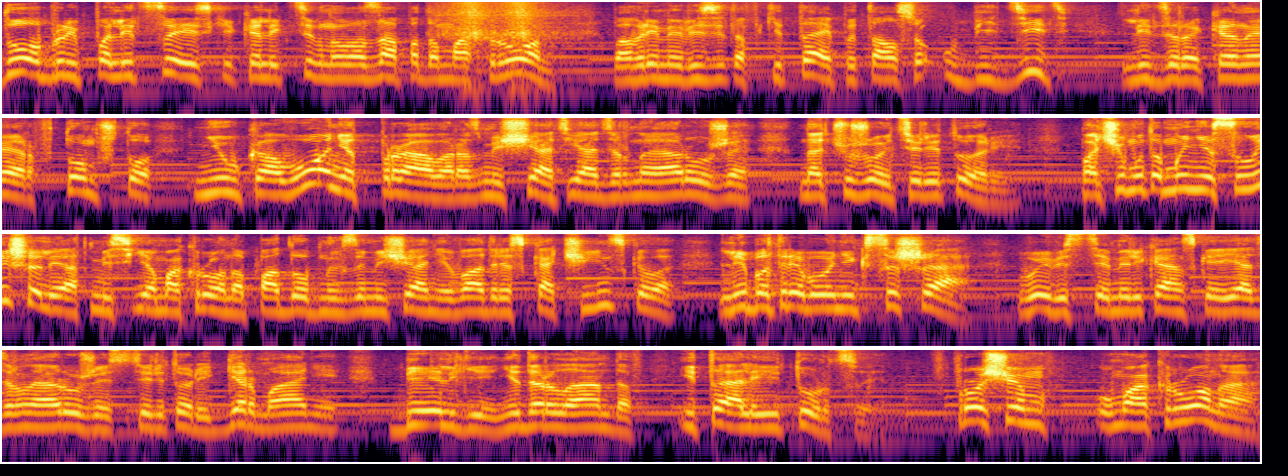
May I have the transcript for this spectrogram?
добрый полицейский коллективного Запада Макрон во время визита в Китай пытался убедить лидера КНР в том, что ни у кого нет права размещать ядерное оружие на чужой территории – Почему-то мы не слышали от месье Макрона подобных замечаний в адрес Качинского, либо требований к США вывести американское ядерное оружие с территории Германии, Бельгии, Нидерландов, Италии и Турции. Впрочем, у Макрона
